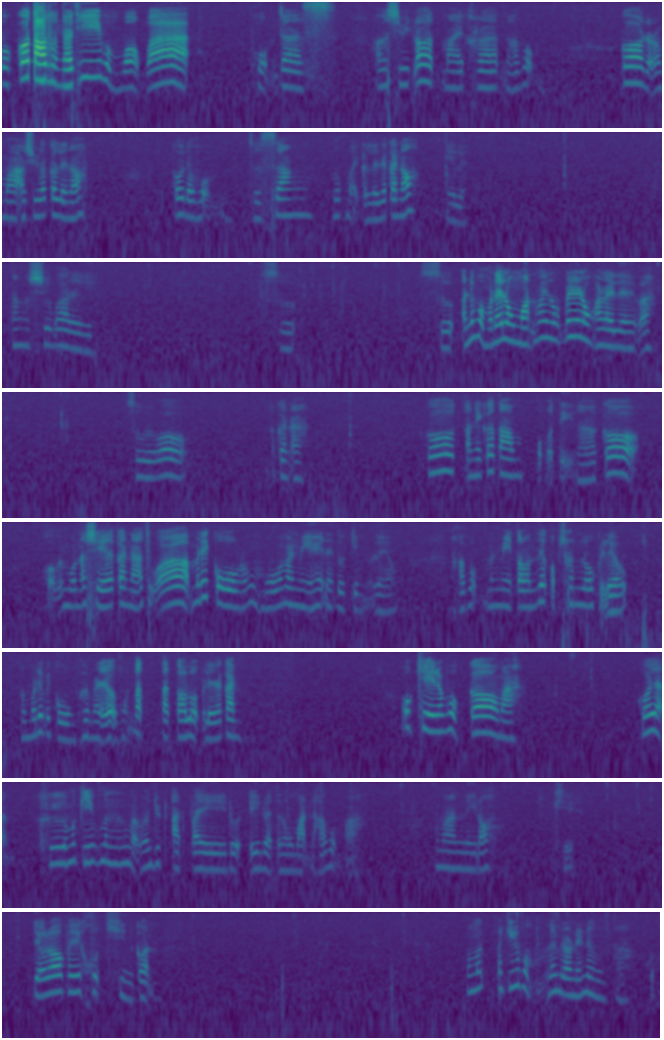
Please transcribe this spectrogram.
ผมก็ตามสัญญาที่ผมบอกว่า ผมจะเอาชีวิตรอด Minecraft นะครับผม ก็เดี๋ยวเรามาเอาชีวิตรอดกันเลยเนาะก็เดี๋ยวผมจะสร้างโลกใหม่กันเลยแล้วกันเนาะนี่เลยตั้งชื่อว่าอะไรดีซื้อซื้ออันนี้ผมไม่ได้ลงมอดไม่ไม่ได้ลงอะไรเลยปะซื้อว่า กันอะ ก็อันนี้ก็ตามปกตินะ ก็ขอเป็นโบนัสเชร์แล้วกันนะ ถือว่าไม่ได้โกงนะผมเพราะว่ามันมีให้ในตัวเกมอยู่แล้วนะครับผมมันมีตอนเลือกออปชั่นโลกอยู่แล้วเราไม่ได้ไปโกงเพิ่มอะไรเดี๋ยวผมตัดตัดตอนโหลดไปเลยแล้วกัน โอเคแล้วผมก็มา ก็อย่างคือเมื่อกี้มันเหมือนมันหยุดอัดไปโดยเองโดยอัตโนมัตินะครับผมอะประมาณนี้เนาะ เค เดี๋ยวเราไปขุดหินก่อนเมื่อเมื่อกี้ผมเล่นไปแล้วนิดนึงอะขุด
